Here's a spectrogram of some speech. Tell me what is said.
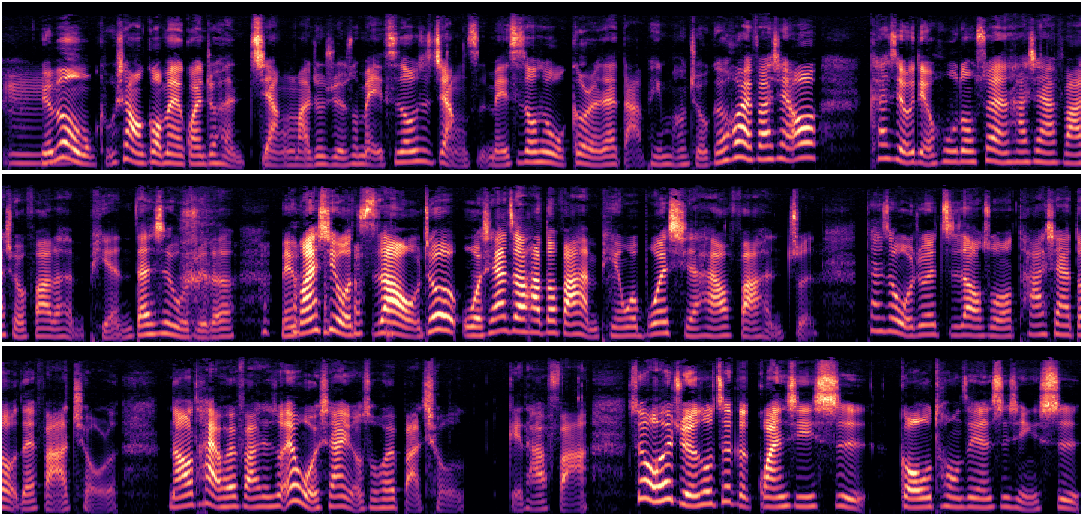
嗯、原本我像我跟我妹的关系就很僵嘛，就觉得说每次都是这样子，每次都是我个人在打乒乓球。可是后来发现哦，开始有点互动。虽然他现在发球发的很偏，但是我觉得没关系。我知道，我就我现在知道他都发很偏，我不会期待他要发很准。但是我就会知道说他现在都有在发球了，然后他也会发现说，哎，我现在有时候会把球。给他发，所以我会觉得说，这个关系是沟通这件事情是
